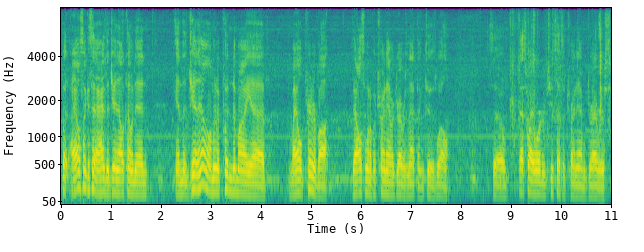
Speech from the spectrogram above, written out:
But I also, like I said, I had the Gen L coming in. And the Gen L I'm going to put into my uh, my old Printrbot. I also want to put Trinamic drivers in that thing too as well. So that's why I ordered two sets of Trinamic drivers.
